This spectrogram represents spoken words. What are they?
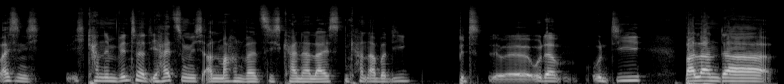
weiß ich nicht, ich kann im Winter die Heizung nicht anmachen, weil es sich keiner leisten kann, aber die äh, oder und die ballern da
